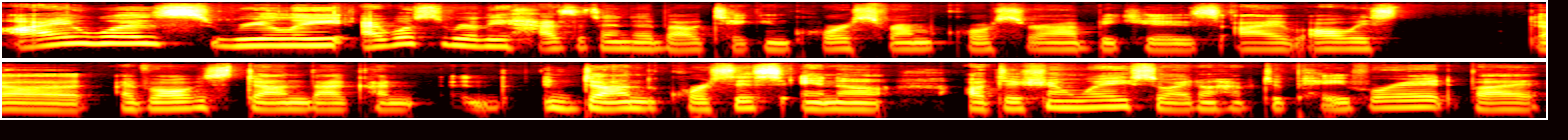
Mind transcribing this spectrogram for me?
I was really I was really hesitant about taking course from Coursera because I've always uh, I've always done that kind done courses in a audition way, so I don't have to pay for it. But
